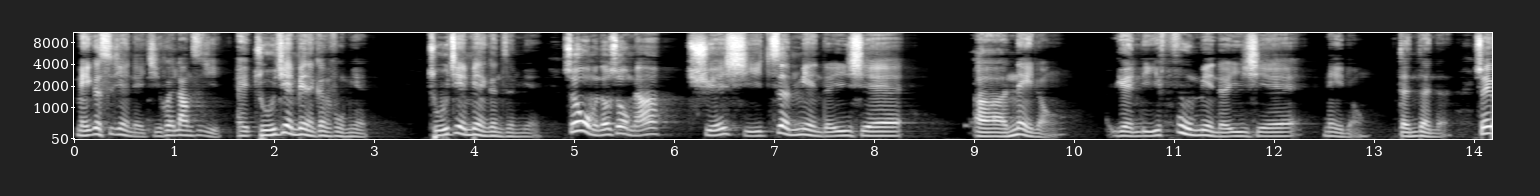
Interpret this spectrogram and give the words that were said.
每一个事件累积会让自己哎逐渐变得更负面，逐渐变得更正面。所以我们都说我们要学习正面的一些呃内容，远离负面的一些内容等等的。所以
